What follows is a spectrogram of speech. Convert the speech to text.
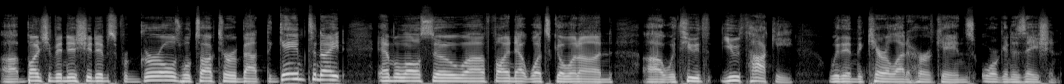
a, bunch of initiatives for girls. We'll talk to her about the game tonight, and we'll also uh, find out what's going on uh, with youth, youth hockey within the Carolina Hurricanes organization.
